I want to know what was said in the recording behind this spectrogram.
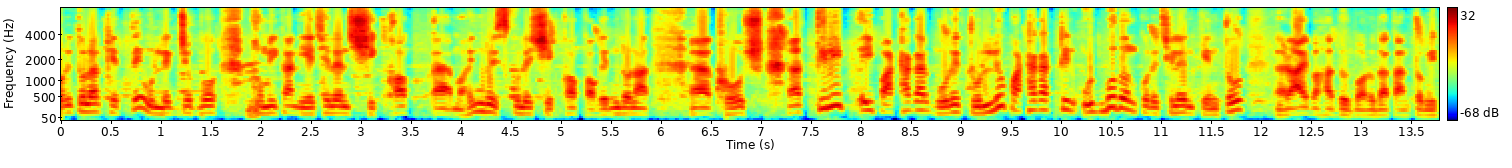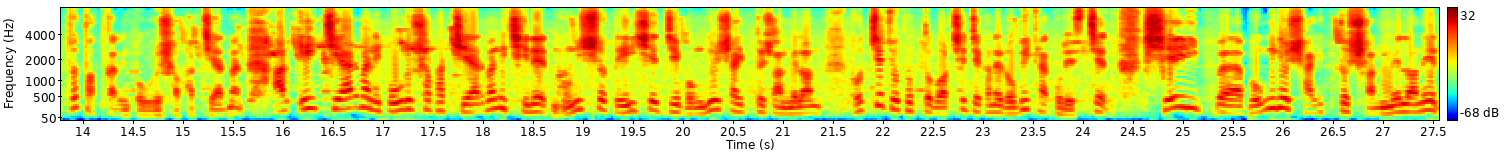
গড়ে তোলার ক্ষেত্রে উল্লেখযোগ্য ভূমিকা নিয়েছিলেন শিক্ষক মহেন্দ্র স্কুলের শিক্ষক খগেন্দ্রনাথ ঘোষ। তিনি এই পাঠাগার গড়ে তুললেও পাঠাগারটির উদ্বোধন করেছিলেন কিন্তু রায় বাহাদুর বরদাকান্ত মিত্র, তৎকালীন পৌরসভার চেয়ারম্যান। আর এই চেয়ারম্যানই, পৌরসভার চেয়ারম্যানই ছিলেন। উনিশশো তেইশের যে বঙ্গীয় সাহিত্য সম্মেলন হচ্ছে চতুর্থ বর্ষের, যেখানে রবি ঠাকুর এসছেন, সেই বঙ্গীয় সাহিত্য সম্মেলনের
